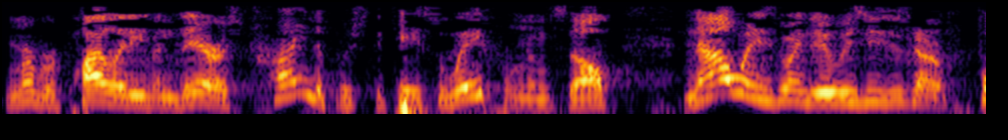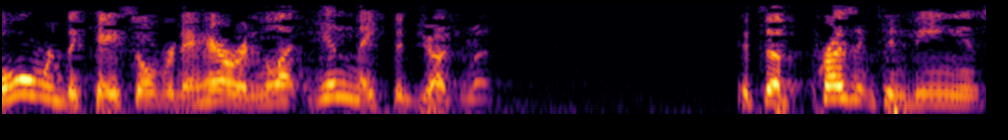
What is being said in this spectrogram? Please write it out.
Remember, Pilate even there is trying to push the case away from himself. Now what he's going to do is he's just going to forward the case over to Herod and let him make the judgment. It's a present convenience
